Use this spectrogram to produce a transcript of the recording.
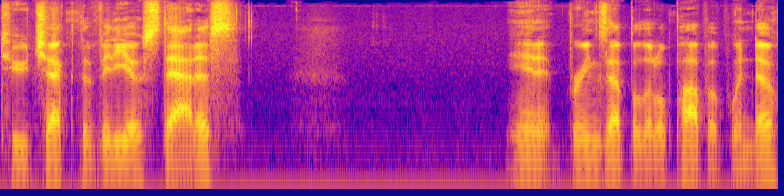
to check the video status. And it brings up a little pop-up window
